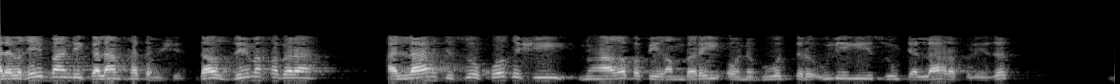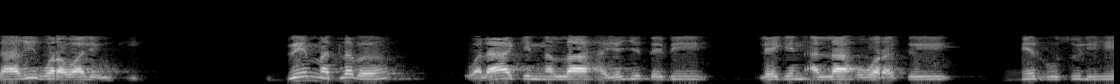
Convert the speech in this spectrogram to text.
علی الغیب باندې کلام ختم شي دا اوس دویمه خبره الله چې سو خوښ شي نو هغه په پیغمبري او نبوت تر اولیږي سو چې الله رب العزت داغي غرواله وکي دویم مطلب ولکن الله یجتبی لیکن الله ورکی من رسوله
